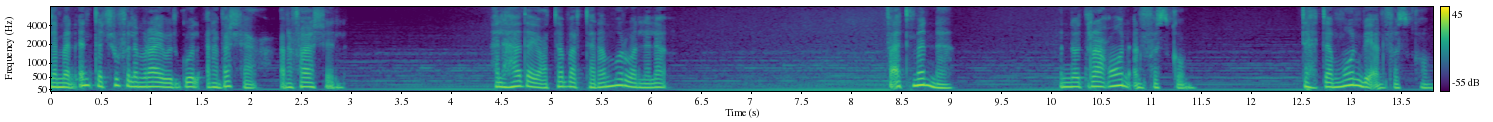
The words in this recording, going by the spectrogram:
لما أنت تشوف المراية وتقول أنا بشع أنا فاشل هل هذا يعتبر تنمر ولا لا؟ فأتمنى أنه تراعون أنفسكم تهتمون بأنفسكم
